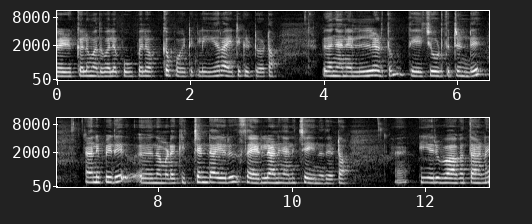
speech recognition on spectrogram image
വെഴുക്കലും അതുപോലെ പൂപ്പലും ഒക്കെ പോയിട്ട് ക്ലിയർ ആയിട്ട് കിട്ടും കേട്ടോ. ഇതാ ഞാൻ എല്ലായിടത്തും തേച്ച് കൊടുത്തിട്ടുണ്ട്. ഞാനിപ്പോൾ ഇത് നമ്മുടെ കിച്ചണിന്റെ ആ ഒരു സൈഡിലാണ് ഞാൻ ചെയ്യുന്നത് കേട്ടോ. ഈ ഒരു ഭാഗത്താണ്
